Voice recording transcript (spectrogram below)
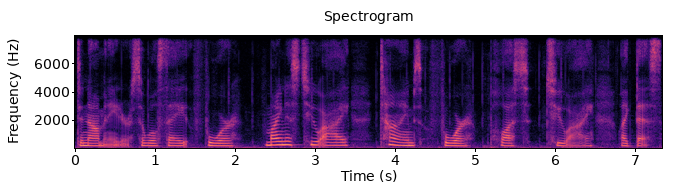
denominator. So we'll say 4 minus 2i times 4 plus 2i, like this.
